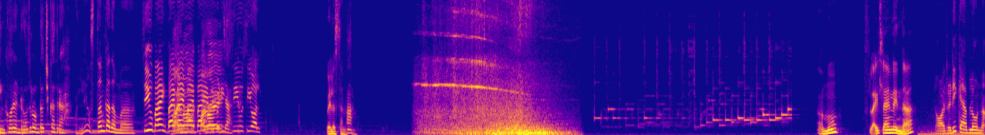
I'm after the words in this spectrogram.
ఇంకో రెండు రోజులు ఉండొచ్చు కదరా. మళ్ళీ వస్తాను కదమ్మా. See you bye bye bye bye bye everybody see you see all వెళ్ళొస్తాను. అమ్ము ఫ్లైట్ ల్యాండ్ అయిందా? ఆల్రెడీ క్యాబ్లో ఉన్నా.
